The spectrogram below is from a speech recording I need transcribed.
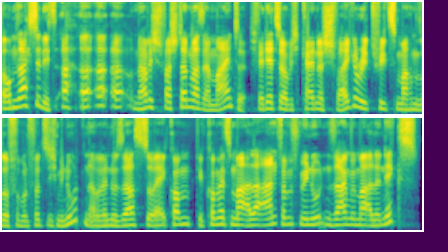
Warum sagst du nichts? Ah, ah, ah, ah. Und dann habe ich verstanden, was er meinte. Ich werde jetzt, glaube ich, keine Schweigeretreats machen, so 45 Minuten, aber wenn du sagst so, ey, komm, wir kommen jetzt mal alle an, fünf Minuten sagen wir mal alle nix,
